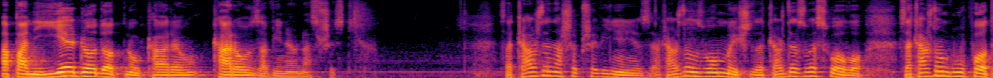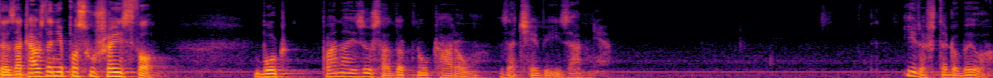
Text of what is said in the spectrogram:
a Pan Jego dotknął karę, karą za winę nas wszystkich. Za każde nasze przewinienie, za każdą złą myśl, za każde złe słowo, za każdą głupotę, za każde nieposłuszeństwo Bóg Pana Jezusa dotknął karą za Ciebie i za mnie. Ileż tego było?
